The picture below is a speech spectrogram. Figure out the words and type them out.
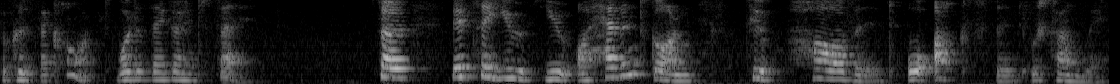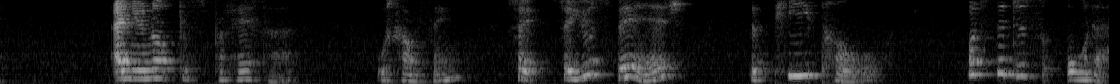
because they can't. What are they going to say? So let's say you, you haven't gone to Harvard or Oxford or somewhere and you're not this professor or something. So, so you're spared the people. What's the disorder?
